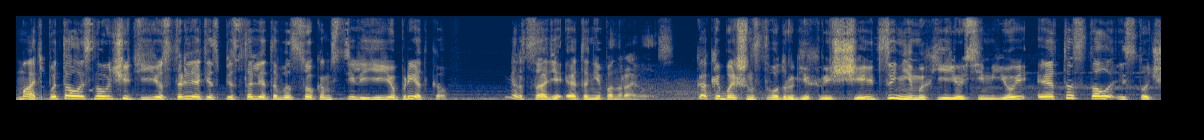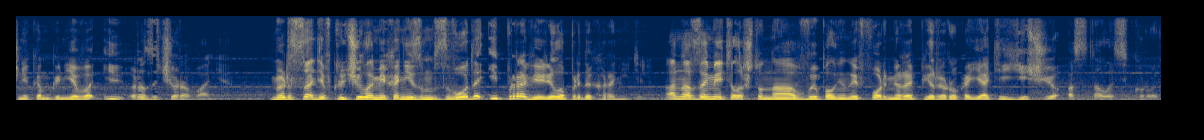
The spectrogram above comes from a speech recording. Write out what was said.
Мать пыталась научить ее стрелять из пистолета в высоком стиле ее предков, Мерсаде это не понравилось. Как и большинство других вещей, ценимых ее семьей, это стало источником гнева и разочарования. Мерсаде включила механизм взвода и проверила предохранитель. Она заметила, что на выполненной форме рапиры рукояти еще осталась кровь.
